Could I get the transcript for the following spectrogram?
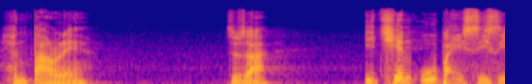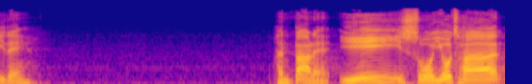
很大了呢，是不是啊？一千五百 CC 呢，很大呢。以所有成，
